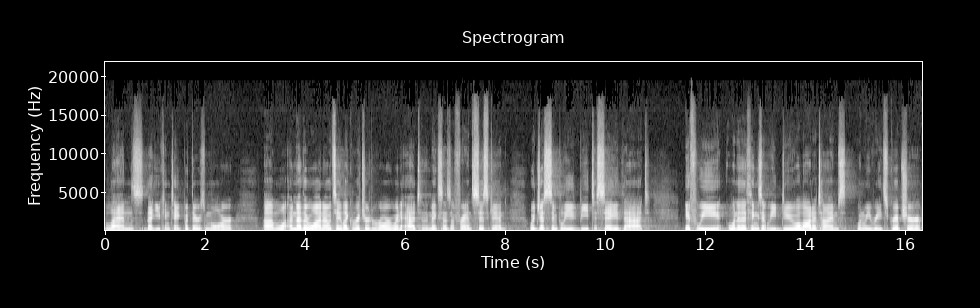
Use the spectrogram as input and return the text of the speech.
lens that you can take, but there's more. Um, wha- another one I would say, like Richard Rohr would add to the mix as a Franciscan, would just simply be to say that if we one of the things that we do a lot of times when we read scripture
